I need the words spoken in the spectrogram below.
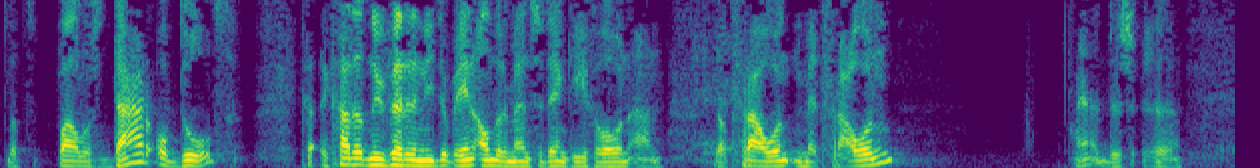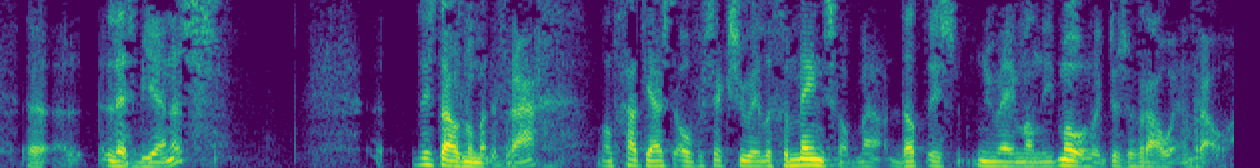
Dat Paulus daarop doelt. Ik ga dat nu verder niet op in. Andere mensen denken hier gewoon aan dat vrouwen met vrouwen. Dus uh, uh, lesbiennes. Het is trouwens nog maar de vraag. Want het gaat juist over seksuele gemeenschap. Maar dat is nu eenmaal niet mogelijk tussen vrouwen en vrouwen.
